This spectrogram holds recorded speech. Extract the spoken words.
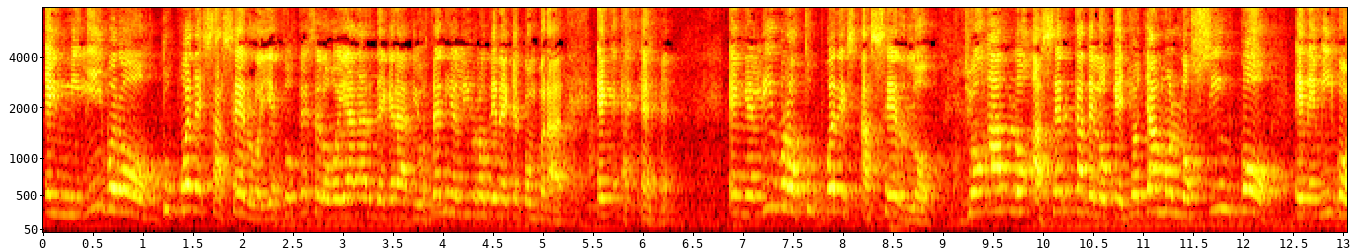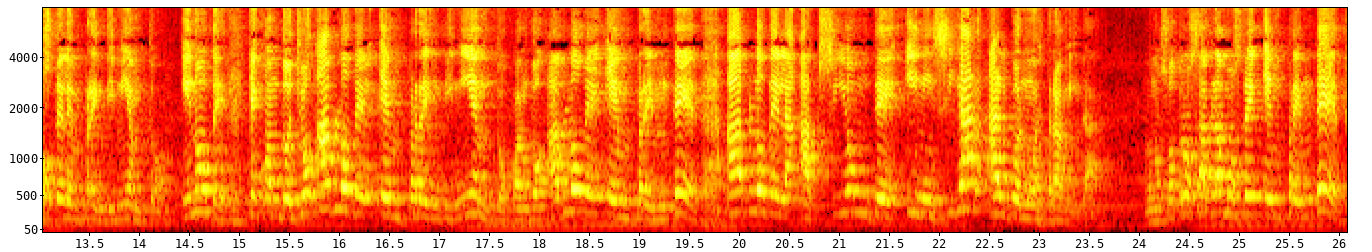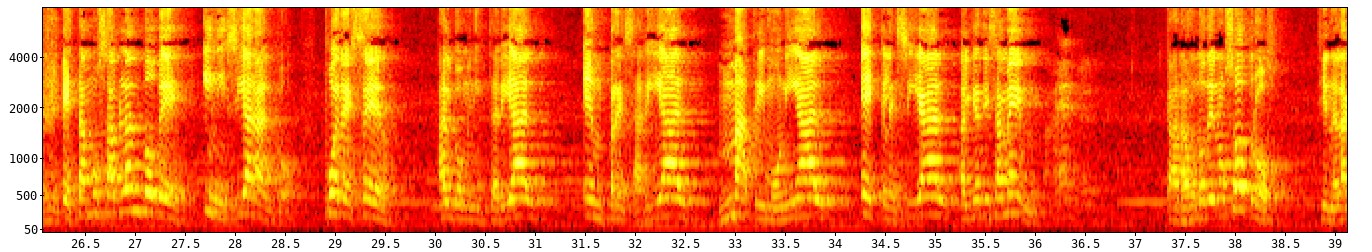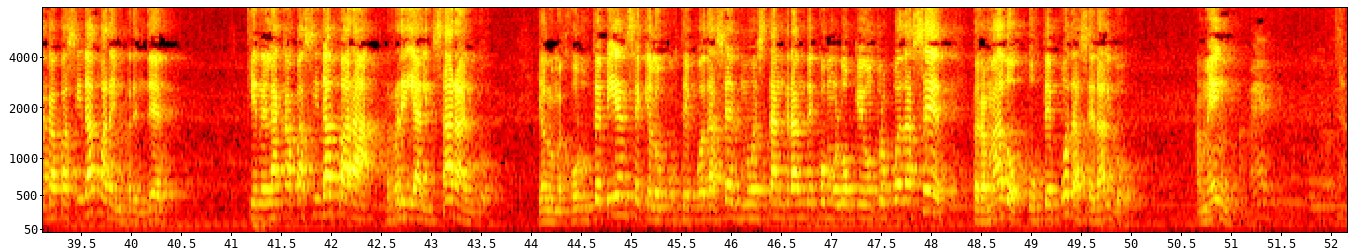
en mi libro tú puedes hacerlo y esto usted se lo voy a dar de gratis. Usted ni el libro tiene que comprar. en el libro tú puedes hacerlo yo hablo acerca de lo que yo llamo los cinco enemigos del emprendimiento. Y note que cuando yo hablo del emprendimiento, cuando hablo de emprender, hablo de la acción de iniciar algo en nuestra vida. Nosotros hablamos de emprender, estamos hablando de iniciar algo. Puede ser algo ministerial, empresarial, matrimonial, eclesial. ¿Alguien dice amén? Cada uno de nosotros tiene la capacidad para emprender, tiene la capacidad para realizar algo. Y a lo mejor usted piense que lo que usted puede hacer no es tan grande como lo que otro puede hacer, pero amado, usted puede hacer algo. Amén.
